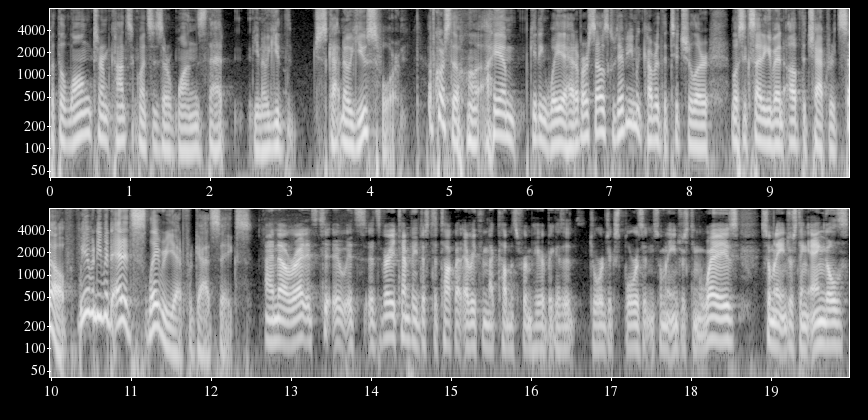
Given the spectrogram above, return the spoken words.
But the long term consequences are ones that, you know, you just got no use for. Of course, though, I am getting way ahead of ourselves because we haven't even covered the titular, most exciting event of the chapter itself. We haven't even edited slavery yet, for God's sakes. I know, right? It's t- it's it's very tempting just to talk about everything that comes from here because it, George explores it in so many interesting ways, so many interesting angles.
